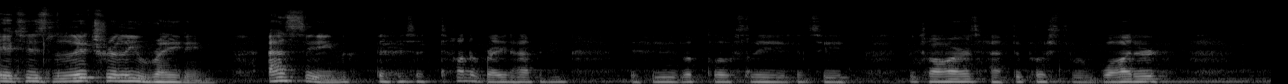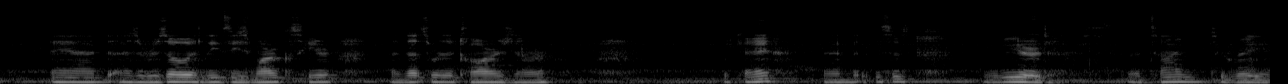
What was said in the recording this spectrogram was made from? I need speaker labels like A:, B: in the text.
A: It is literally raining. As seen, there is a ton of rain happening. If you look closely, you can see the cars have to push through water. And as a result, it leaves these marks here. And that's where the cars are. Okay? And this is weird. It's a time to rain.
